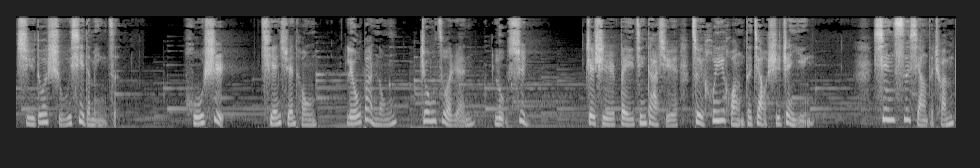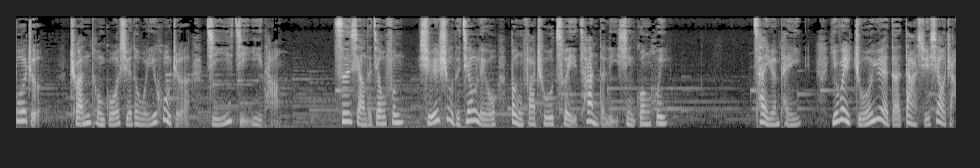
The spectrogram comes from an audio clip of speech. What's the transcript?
许多熟悉的名字：胡适、钱玄同、刘半农、周作人、鲁迅。这是北京大学最辉煌的教师阵营，新思想的传播者。传统国学的维护者济济一堂，思想的交锋、学术的交流迸发出璀璨的理性光辉。蔡元培，一位卓越的大学校长，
